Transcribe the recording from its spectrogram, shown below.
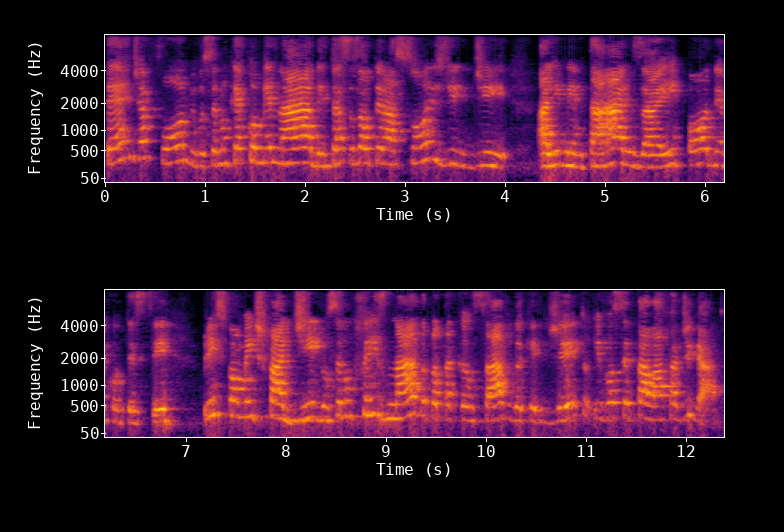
perde a fome, você não quer comer nada. Então, essas alterações de, de alimentares aí podem acontecer, principalmente fadiga. Você não fez nada para estar tá cansado daquele jeito e você está lá fadigado.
